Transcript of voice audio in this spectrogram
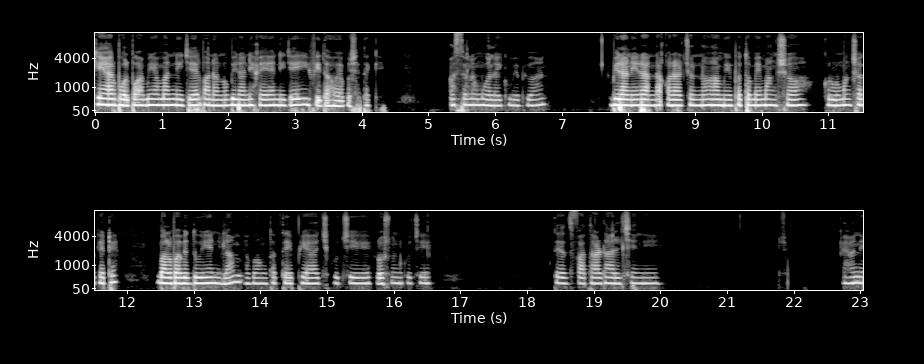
কে আর বলব আমি আমার নিজের বানানো বিরিয়ানি খেয়ে নিজেই ফিদা হয়ে বসে থাকি। আসসালামু আলাইকুম এভরিওয়ান। বিরিয়ানি রান্না করার জন্য আমি প্রথমে মাংস, গরুর মাংস কেটে ভালোভাবে ধুয়ে নিলাম এবং তাতে পেঁয়াজ কুচি, রসুন কুচি, তেজপাতা, ডালচিনি, এখানে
